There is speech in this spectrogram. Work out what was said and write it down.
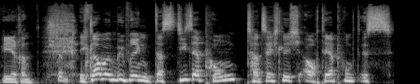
wären. Stimmt. Ich glaube im Übrigen, dass dieser Punkt tatsächlich auch der Punkt ist,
